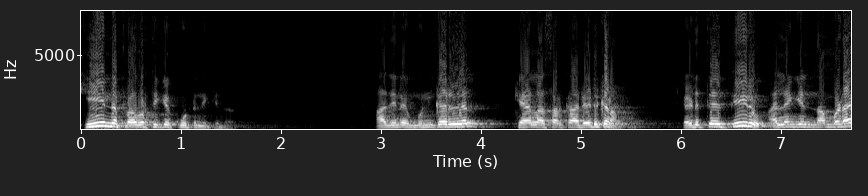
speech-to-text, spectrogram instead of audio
ഹീന പ്രവൃത്തിക്ക് കൂട്ടുനിൽക്കുന്നത്. അതിന് മുൻകരുതൽ കേരള സർക്കാർ എടുക്കണം. എടുത്തേ തീരൂ. അല്ലെങ്കിൽ നമ്മുടെ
